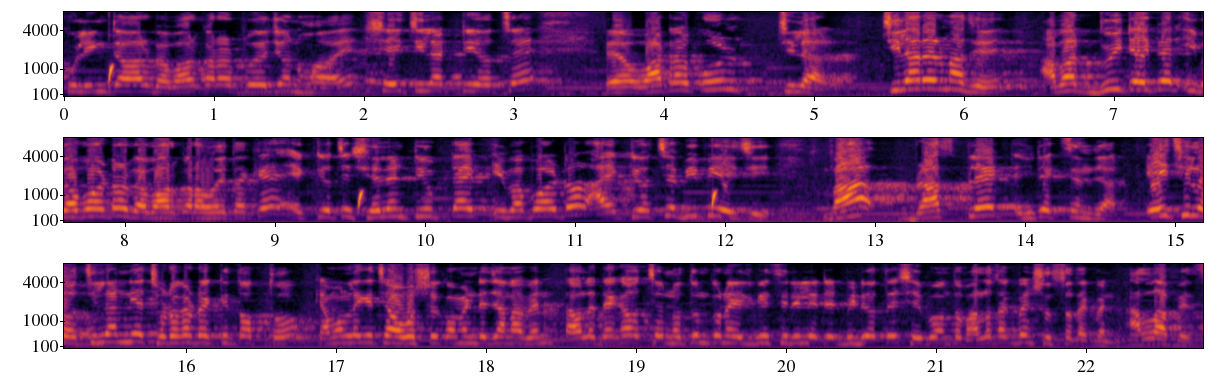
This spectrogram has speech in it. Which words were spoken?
কুলিং টাওয়ার ব্যবহার করার প্রয়োজন হয়, সেই চিলারটি হচ্ছে ওয়াটার কুল চিলার চিলারের মাঝে আবার দুই টাইপের ইভাপোরেটর ব্যবহার করা হয়ে থাকে, একটি হচ্ছে shell and tube type evaporator আর একটি হচ্ছে বিপিএইচি বা ব্রাশ প্লেট হিট এক্সচেঞ্জার এই ছিল চিলার নিয়ে ছোটখাটো একটি তথ্য। কেমন লেগেছে অবশ্যই কমেন্টে জানাবেন। তাহলে দেখা হচ্ছে নতুন কোনো এইচবিসি রিলেটেড ভিডিওতে সেই পর্যন্ত ভালো থাকবেন, সুস্থ থাকবেন। আল্লাহ হাফেজ।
